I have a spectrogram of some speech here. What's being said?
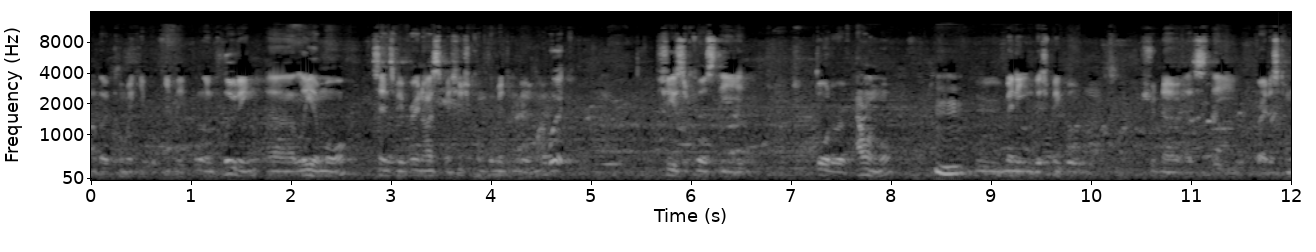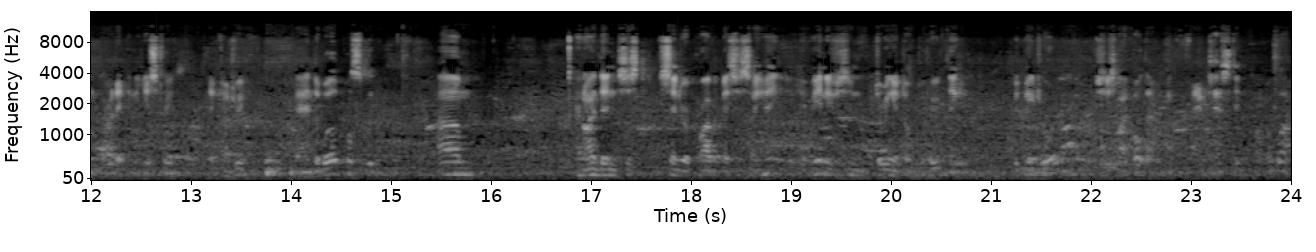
other comic booky people, including uh, Leah Moore, sends me a very nice message complimenting me on my work. She is, of course, the daughter of Alan Moore, Mhm. who many English people should know as the greatest comic writer in the history of their country and the world, possibly. Um, and I then just send her a private message saying, "Hey, have you any interest in doing a Doctor Who thing with me drawing?" She's like, "Oh, that would be fantastic." Blah blah blah.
